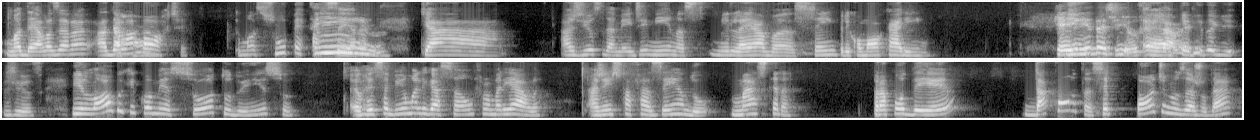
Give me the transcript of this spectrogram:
Uma delas era a Delaporte, é uma super parceira, Sim. que a, a Gilce da Made in Minas me leva sempre com o maior carinho. Querida Gilce. É, tá querida Gilce. E logo que começou tudo isso, eu recebi uma ligação, falou, Mariela, a gente está fazendo máscara para poder dar conta. Você pode nos ajudar?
